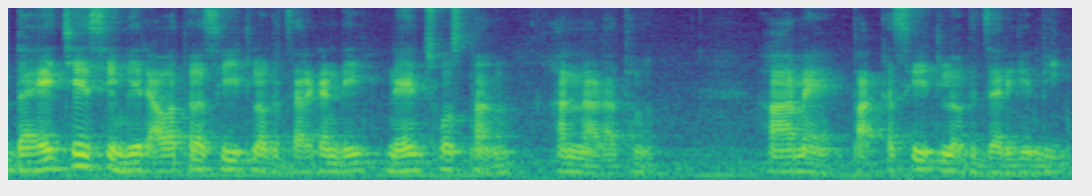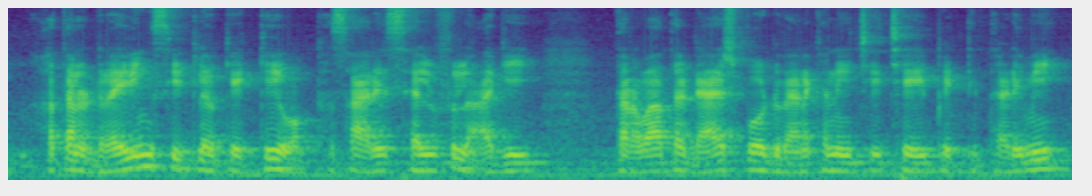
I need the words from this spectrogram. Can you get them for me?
దయచేసి మీరు అవతల సీట్లోకి జరగండి నేను చూస్తాను అన్నాడు అతను. ఆమె పక్క సీట్లోకి జరిగింది. అతను డ్రైవింగ్ సీట్లోకి ఎక్కి ఒక్కసారి సెల్ఫ్ లాగి తర్వాత డాష్ బోర్డు వెనక నుంచి చేయి పెట్టి తడిమి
